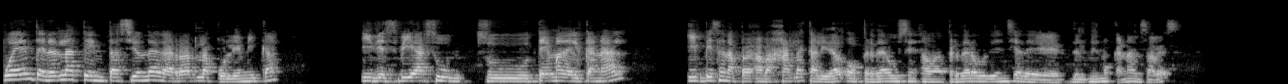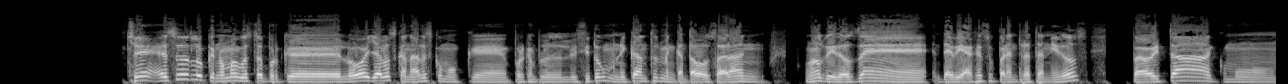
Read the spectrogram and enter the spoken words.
pueden tener la tentación de agarrar la polémica y desviar su, su tema del canal y empiezan a, a bajar la calidad o perder, a perder audiencia de- del mismo canal, ¿sabes? Sí, eso es lo que no me gusta porque luego ya los canales como que, por ejemplo, Luisito Comunica antes me encantaba, o sea, eran unos videos de, de viajes súper entretenidos, pero ahorita como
